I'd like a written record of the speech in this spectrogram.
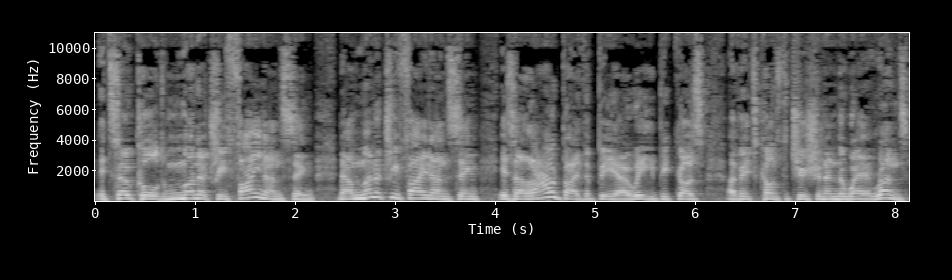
It's so-called monetary financing. Now, monetary financing is allowed by the BOE because of its constitution and the way it runs.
